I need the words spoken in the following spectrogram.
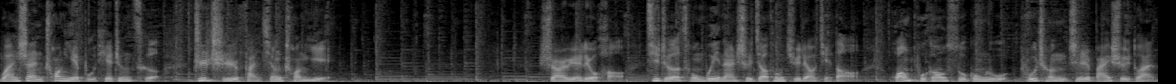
完善创业补贴政策，支持返乡创业。十二月六号，记者从渭南市交通局了解到，黄蒲高速公路蒲城至白水段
